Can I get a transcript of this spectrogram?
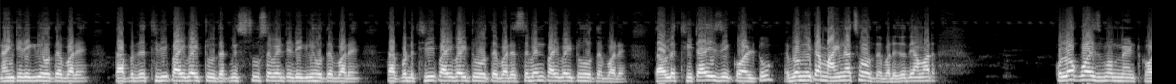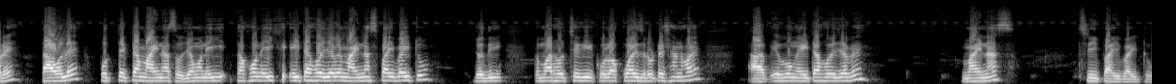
নাইনটি ডিগ্রি হতে পারে। তারপরে three pi by two that means two seventy degree হতে পারে। তারপরে থ্রি পাই বাই টু হতে পারে সেভেন পাই বাই টু হতে পারে। তাহলে থিটা ইজ ইকুয়াল টু এবং এটা মাইনাসও হতে পারে। যদি আমার ক্লক ওয়াইজ মুভমেন্ট করে তাহলে প্রত্যেকটা মাইনাসও যেমন এই, তখন এই, এইটা হয়ে যাবে মাইনাস পাই বাই টু যদি তোমার হচ্ছে কি ক্লক ওয়াইজ রোটেশন হয়, আর, এবং এইটা হয়ে যাবে minus three pi by two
